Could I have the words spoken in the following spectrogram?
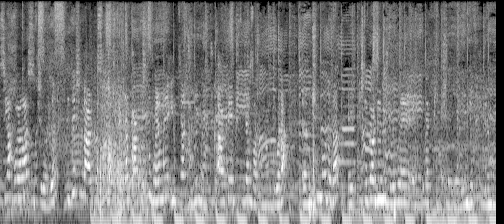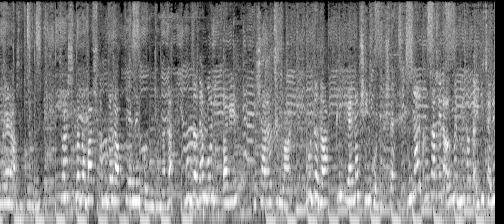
siyah boyalar sıçradı. De şimdi arkasını göstereceğim. Arkasını boyamaya ihtiyaç duymuyorum çünkü arkaya yapıştıracağız zaten ben duvara. Ee, Şimdi burada da e, işte gördüğünüz gibi buraya e, web şeyleri, video fikirlerimi buraya yazdım koydum. Sonrasında da başka burada raptiyeleri koydum kenara. Burada da Monolith Aray'ın işaretim var. Burada da Pink Venom şeyini koydum işte. Bunlar kırtasiyede alınabilir hatta 2 TL 1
